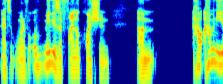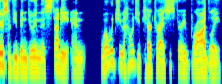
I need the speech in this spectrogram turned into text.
That's wonderful. Maybe as a final question um, how how many years have you been doing this study? And what would you how would you characterize just very broadly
